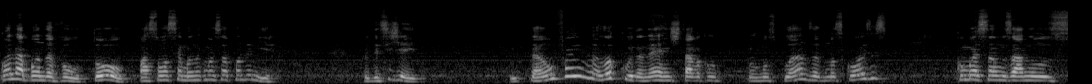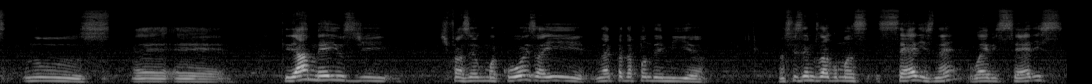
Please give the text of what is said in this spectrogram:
quando a banda voltou, passou uma semana e começou a pandemia. Foi desse jeito. Então foi uma loucura, né? A gente estava com, com, alguns planos, algumas coisas. Começamos a nos, nos é, é, criar meios de, de fazer alguma coisa. Aí, na época da pandemia, nós fizemos algumas séries, né? Webséries.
